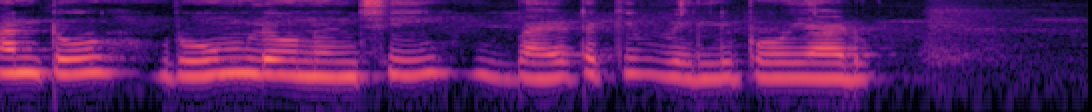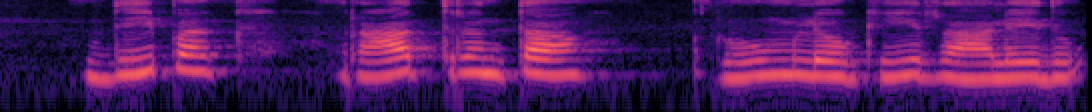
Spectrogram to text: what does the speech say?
అంటూ రూమ్లో నుంచి బయటకి వెళ్ళిపోయాడు. దీపక్ రాత్రంతా రూంలోకి రాలేదు.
